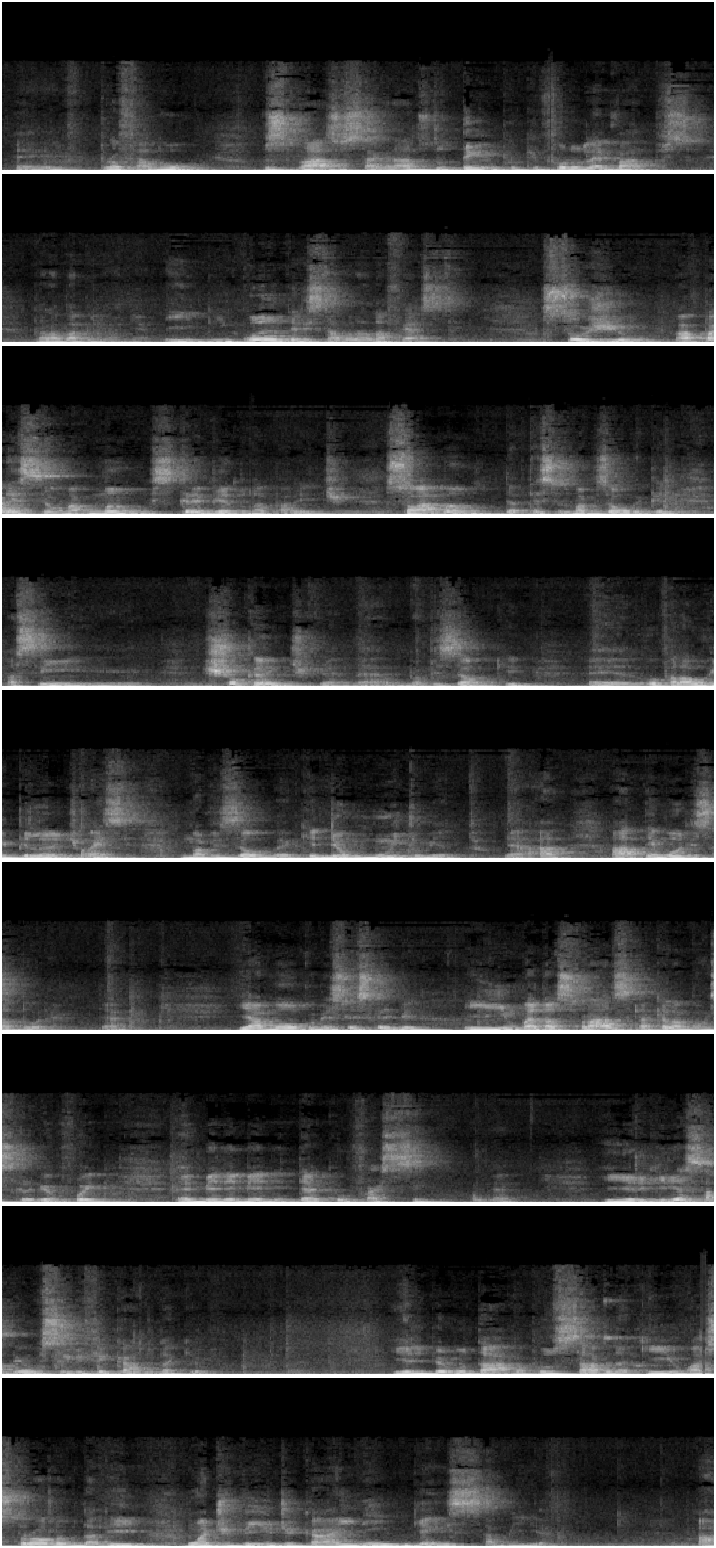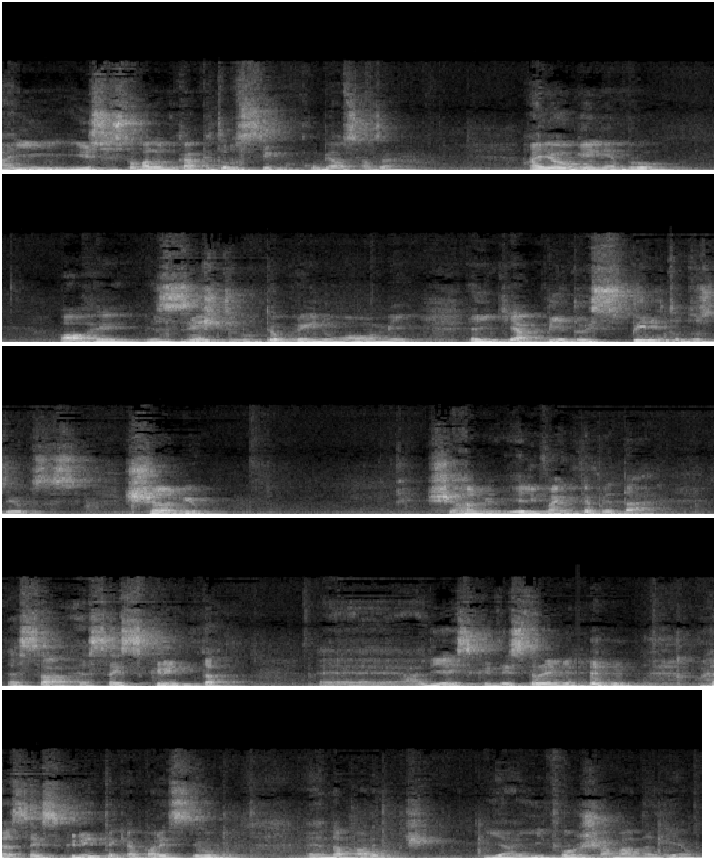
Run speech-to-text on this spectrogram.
né? ele profanou os vasos sagrados do templo que foram levados para a Babilônia. E enquanto ele estava lá na festa, surgiu, apareceu uma mão escrevendo na parede. Só a mão, deve ter sido uma visão assim chocante, né? uma visão que é, não vou falar horripilante, mas uma visão é, que deu muito medo, né? atemorizadora. Né? E a mão começou a escrever. E uma das frases que aquela mão escreveu foi é, Menemene Tekel Farsim. Né? E ele queria saber o significado daquilo. E ele perguntava para um sábio daqui, um astrólogo dali, um adivinho de cá, e ninguém sabia. Aí, isso estou falando do capítulo 5 com Belsazar. Aí alguém lembrou: Ó oh, rei, existe no teu reino um homem em que habita o espírito dos deuses. Chame-o. Chame-o. Ele vai interpretar essa, essa escrita. É, ali é escrita estranha. essa escrita que apareceu é, na parede. E aí foram chamar Daniel.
